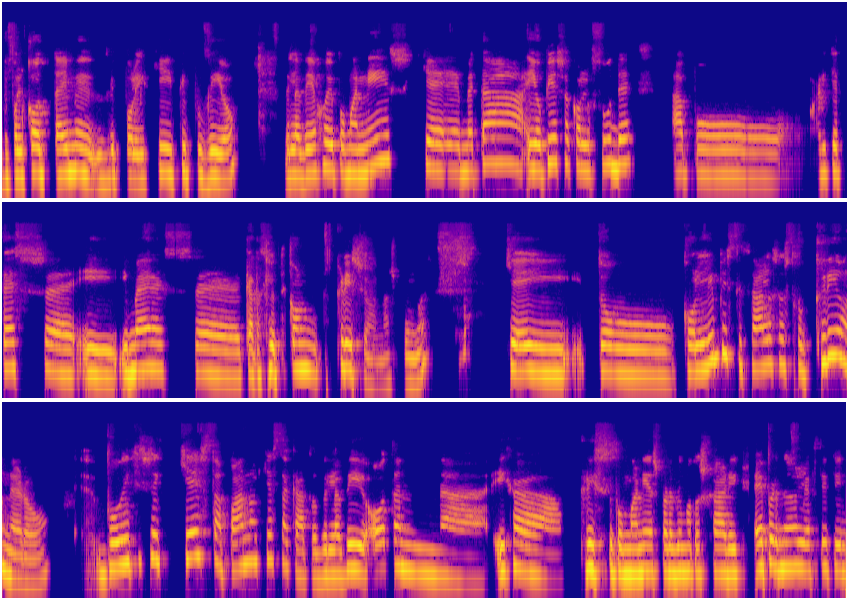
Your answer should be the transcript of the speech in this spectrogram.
διπολικότητα, είμαι διπολική τύπου 2, δηλαδή έχω υπομονείς και μετά οι οποίες ακολουθούνται από αρκετές ε, ημέρες ε, καταθλιπτικών κρίσεων, ας πούμε. Και το κολύμπι στη θάλασσα στο κρύο νερό βοήθησε και στα πάνω και στα κάτω. Δηλαδή, όταν είχα κρίση υπομονίας, παραδείγματος χάρη, έπαιρνε όλη αυτή την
